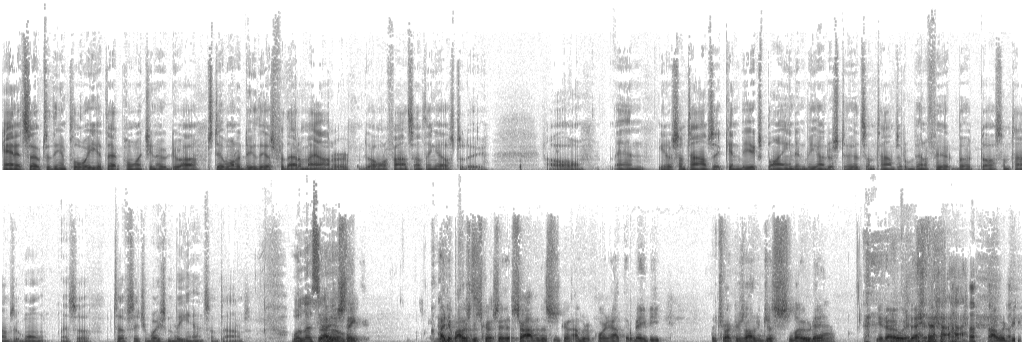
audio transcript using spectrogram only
And it's up to the employee at that point, you know, do I still want to do this for that amount or do I want to find something else to do? Uh, and you know sometimes it can be explained and be understood. Sometimes it'll benefit, but uh, sometimes it won't. It's a tough situation to be in sometimes. Well, let's. Yeah, I just think. I, I, was just going to say this, Robin. This is going, I'm going to point out that maybe the truckers ought to just slow down. You know, and I would be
